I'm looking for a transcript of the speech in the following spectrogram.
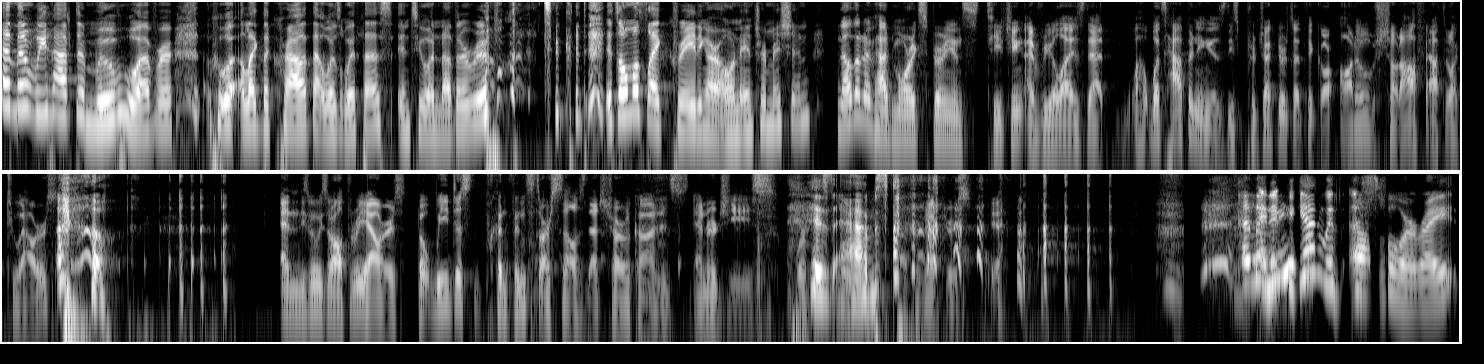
and then we'd have to move whoever who like the crowd that was with us into another room. to con- it's almost like creating our own intermission. Now that I've had more experience teaching, I've realized that wh- what's happening is these projectors, I think, are auto shut off after like two hours. Oh. and these movies are all three hours, but we just convinced ourselves that Shah Rukh Khan's energies were His abs. the projectors. yeah. And, And it began with us four, right?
